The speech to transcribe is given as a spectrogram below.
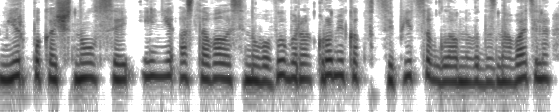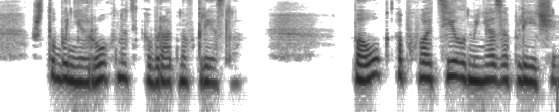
Мир покачнулся, и не оставалось иного выбора, кроме как вцепиться в главного дознавателя, чтобы не рухнуть обратно в кресло. Паук обхватил меня за плечи,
